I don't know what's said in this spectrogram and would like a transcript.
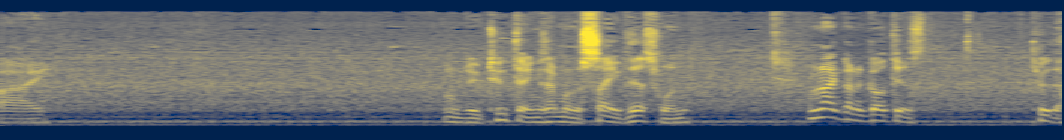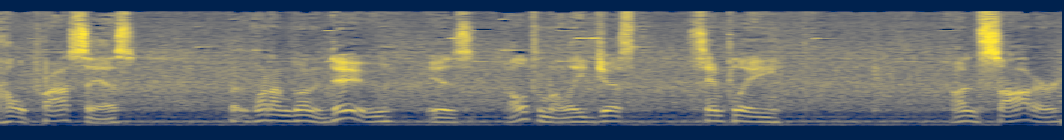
by I'm going to do two things. I'm going to save this one. I'm not going to go through, through the whole process, but what I'm going to do is ultimately just simply unsolder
